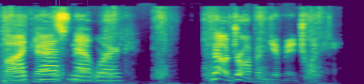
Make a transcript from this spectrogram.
Podcast, Podcast Network. Network. Now drop and give me twenty.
